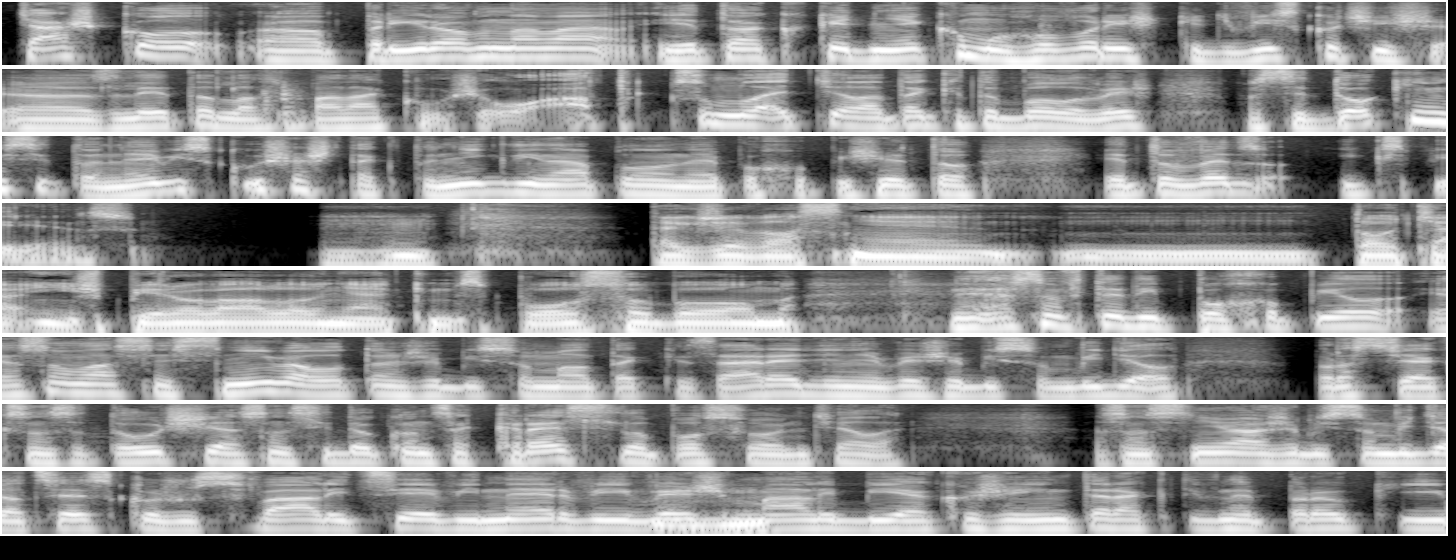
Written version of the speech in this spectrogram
ťažko uh, prirovnáva, je to ako keď niekomu hovoríš, keď vyskočíš uh, z lietadla s padákom, že wow, tak som letel a také to bolo, vieš. Proste dokým si to nevyskúšaš, tak to nikdy naplno nepochopíš. Je to, je to vec experience. Mm-hmm. Takže vlastne mm, to ťa inšpirovalo nejakým spôsobom. No ja som vtedy pochopil, ja som vlastne sníval o tom, že by som mal také zariadenie, vieš, že by som videl, proste ak som sa to učil, ja som si dokonca kreslil po svojom tele. A som sníval, že by som videl cez kožu svaly, cievy, nervy, vieš, mm-hmm. mali by akože interaktívne prvky,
